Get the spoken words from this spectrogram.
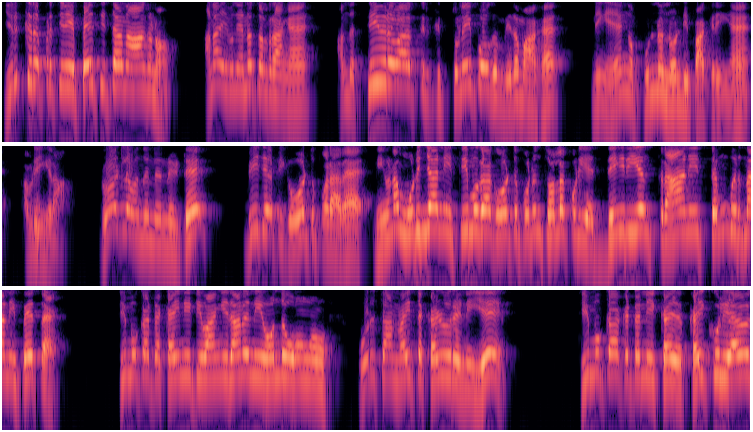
இருக்கிற பிரச்சனையை பேசித்தானே ஆகணும். ஆனால் இவங்க என்ன சொல்கிறாங்க அந்த தீவிரவாதத்திற்கு துணை போகும் விதமாக நீங்கள் ஏங்க புண்ணை நோண்டி பார்க்குறீங்க அப்படிங்கிறான். ரோட்டில் வந்து நின்றுட்டு பிஜேபிக்கு ஓட்டு போடாத. நீ வேணா முடிஞ்சா நீ திமுகவுக்கு ஓட்டு போடுன்னு சொல்லக்கூடிய தைரியம் திராணி தெம்பு இருந்தா நீ பேச. திமுக கை நீட்டி வாங்கி தானே நீ வந்து உன் ஒரு சான் வைத்த கழுவுற நீ திமுக கிட்ட நீ கை கைக்கூலியாக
